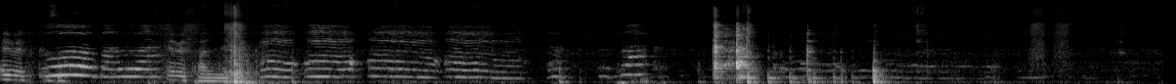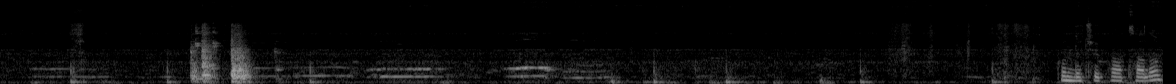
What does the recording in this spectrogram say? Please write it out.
Evet kızım. Evet anneciğim. Bunu da çöpe atalım.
